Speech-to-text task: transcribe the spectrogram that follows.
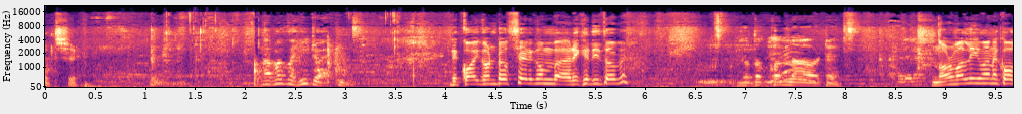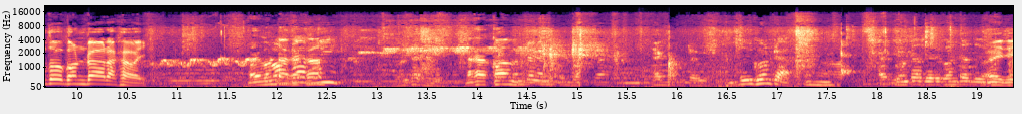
হচ্ছে। তারপর তো হিট হয়। কয় ঘণ্টা হচ্ছে এরকম রেখে দিতে হবে? যতক্ষণ না ওঠে। নর্মালি মানে কত ঘণ্টা রাখা হয়? ঘণ্টা কাকা? কাকা কম। দুই ঘণ্টা? এই যে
